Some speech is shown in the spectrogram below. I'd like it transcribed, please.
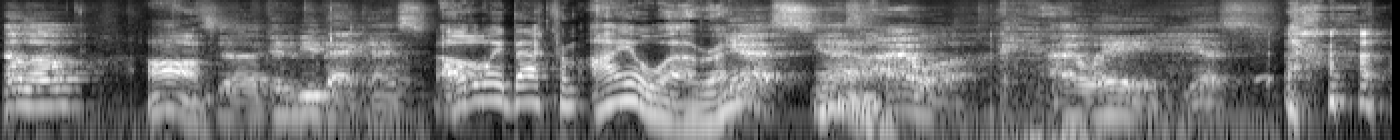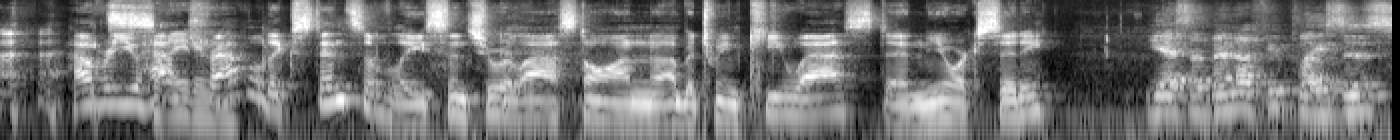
Hello. Ah, It's uh, good to be back, guys. All the way back from Iowa, right? Yes, yes, Yeah. Iowa. Iowa, yes. however, you have traveled extensively since you were last on uh, between Key West and New York City. Yes, I've been to a few places.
